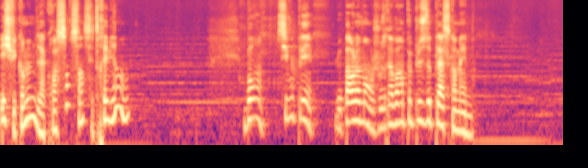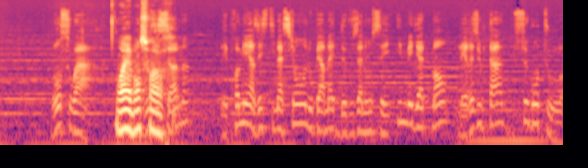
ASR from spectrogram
Et je fais quand même de la croissance, hein, c'est très bien. hein. Bon, s'il vous plaît, le Parlement, je voudrais avoir un peu plus de place quand même. bonsoir. Ouais, Nous bonsoir. y sommes. Les premières estimations nous permettent de vous annoncer immédiatement les résultats du second tour.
